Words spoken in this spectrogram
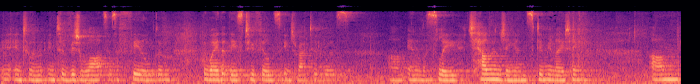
into, an, into visual arts as a field, and the way that these two fields interacted was um, endlessly challenging and stimulating. Um,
